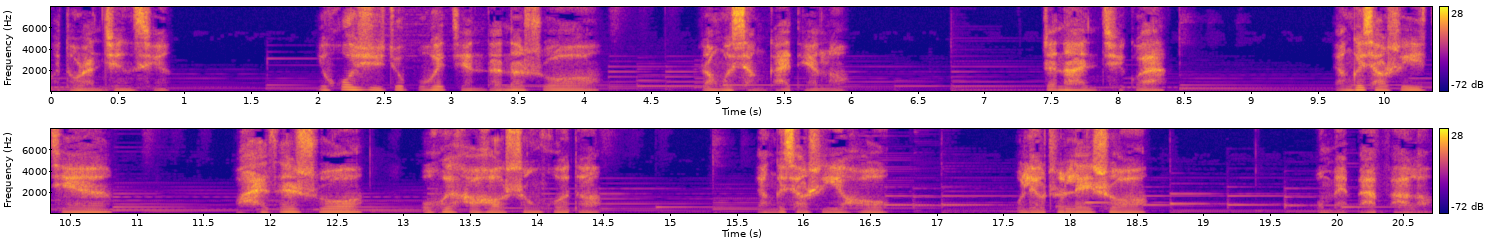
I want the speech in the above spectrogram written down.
会突然惊醒。你或许就不会简单的说。让我想开点了，真的很奇怪。两个小时以前，我还在说我会好好生活的；两个小时以后，我流着泪说我没办法了。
